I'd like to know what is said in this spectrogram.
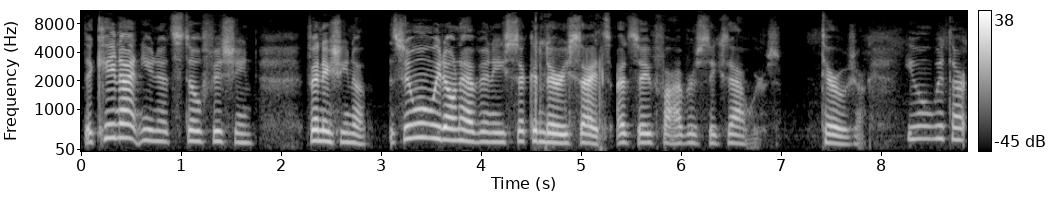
The K-9 unit's still fishing, finishing up. Assuming we don't have any secondary sites, I'd say five or six hours. Tara was shocked. Even with our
